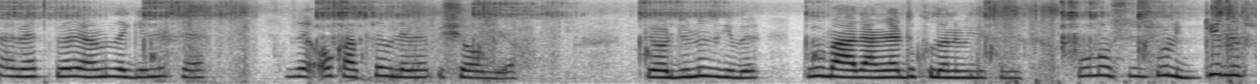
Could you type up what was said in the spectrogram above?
Evet böyle yanınıza gelirse size ok atsa bile bir şey olmuyor. Gördüğünüz gibi bu madenlerde kullanabilirsiniz. Bunu siz böyle gelir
